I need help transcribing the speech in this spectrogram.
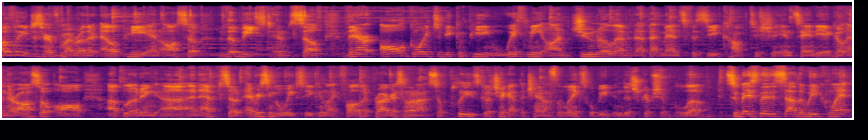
hopefully you just heard from my brother LP and also the Beast himself. They're all going to be competing with me on June 11th at that men's physique competition in San Diego, and they're also all uploading uh, an episode every single week so you can like follow their progress and whatnot. So please go check out the channels. The links will be in the description below. So basically this is how the week went.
